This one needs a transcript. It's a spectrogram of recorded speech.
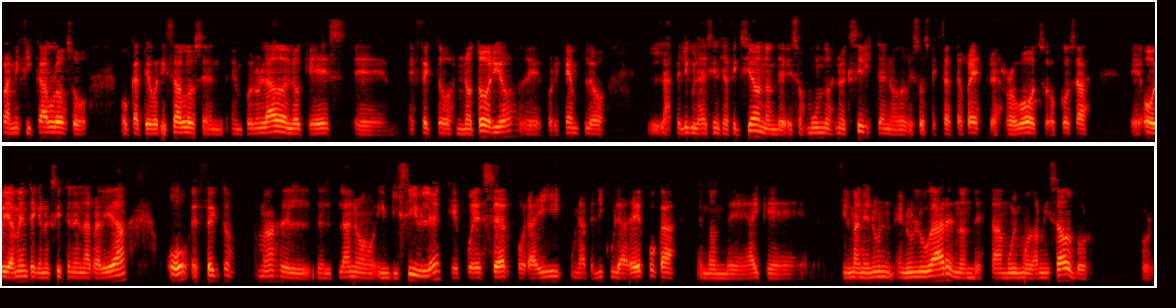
ramificarlos o, categorizarlos en, por un lado, en lo que es eh, efectos notorios, de, por ejemplo, las películas de ciencia ficción donde esos mundos no existen o esos extraterrestres, robots o cosas eh, obviamente que no existen en la realidad, o efectos más del, del plano invisible, que puede ser por ahí una película de época en donde hay que filman en un, en un lugar en donde está muy modernizado por, por,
